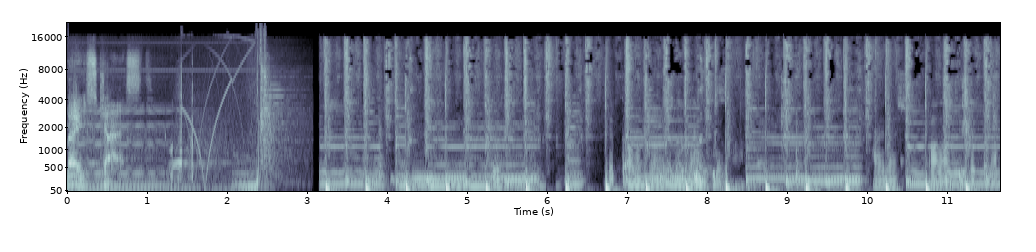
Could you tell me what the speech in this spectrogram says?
Basecast. Hep de anlatılan. Paylaş. Bağlantıyı kopyala.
